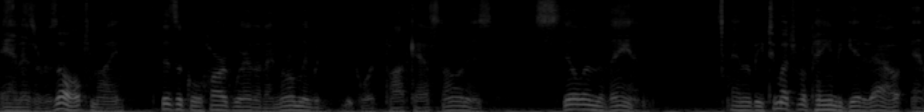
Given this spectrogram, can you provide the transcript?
And as a result, my physical hardware that I normally would record the podcast on is still in the van. And it would be too much of a pain to get it out and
